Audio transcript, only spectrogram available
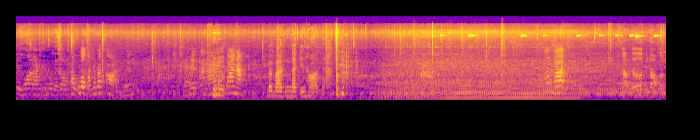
ซื้อหัวอาหารมื้อละสองพักบกอันที่มันอ่อนเลยอย่าให้กันนะบ้านน่ะบายบายเป็นดากินฮอตอืมครับข้าวเด้อพี่น้องเอ้ย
